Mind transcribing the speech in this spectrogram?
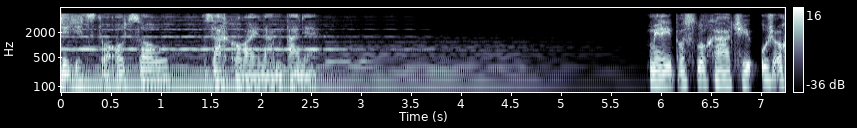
Dedičstvo otcov zachovaj nám, Pane. Milí poslucháči, už o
